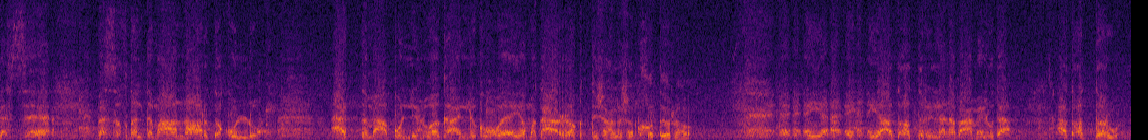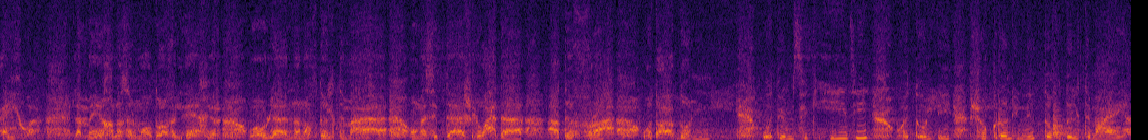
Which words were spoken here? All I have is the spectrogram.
بس بس فضلت معاها النهارده كله. حتى مع كل الوجع اللي جوايا ما اتحركتش علشان خاطرها. هي هي, هي هتقدر اللي أنا بعمله ده. هتقدره. أيوه. لما يخلص الموضوع في الآخر واقولها إن أنا فضلت معاها وما سبتهاش لوحدها هتفرح وتحضني وتمسك إيدي وتقول لي شكرا إن أنت فضلت معايا.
